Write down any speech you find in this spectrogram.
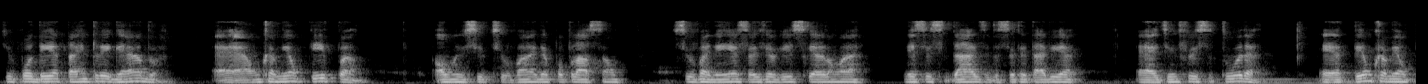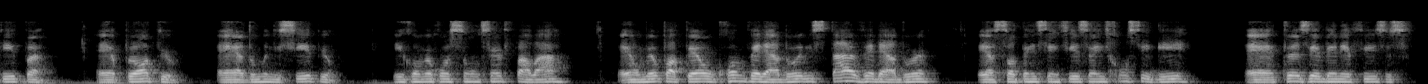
de poder estar entregando é, um caminhão-pipa ao município de Silvânia, a população silvanense, já visto que era uma necessidade da Secretaria é, de Infraestrutura é, ter um caminhão-pipa é, próprio é, do município. E como eu costumo sempre falar, é, o meu papel como vereador, estar vereador, é, só tem sentido se a gente conseguir é, trazer benefícios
